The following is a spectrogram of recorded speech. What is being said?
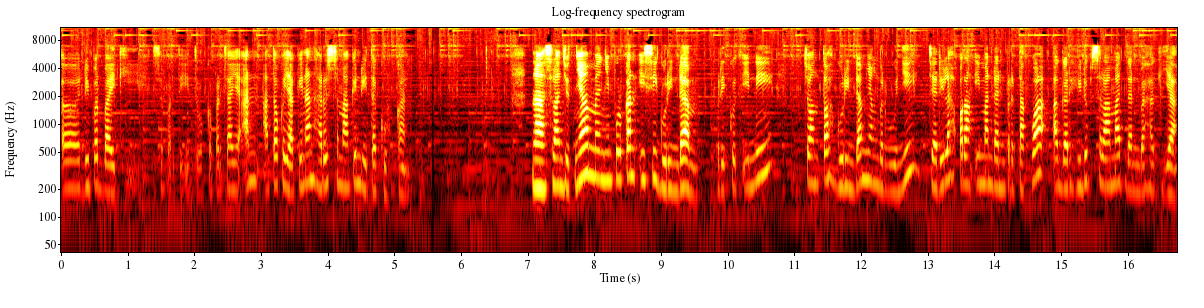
e, diperbaiki seperti itu. Kepercayaan atau keyakinan harus semakin diteguhkan. Nah, selanjutnya menyimpulkan isi gurindam. Berikut ini contoh gurindam yang berbunyi, "Jadilah orang iman dan bertakwa agar hidup selamat dan bahagia."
